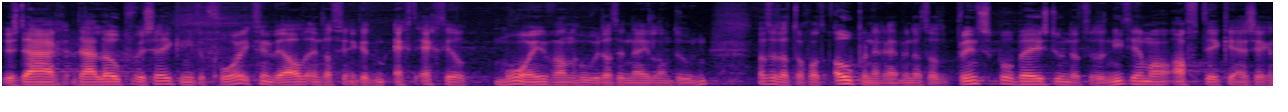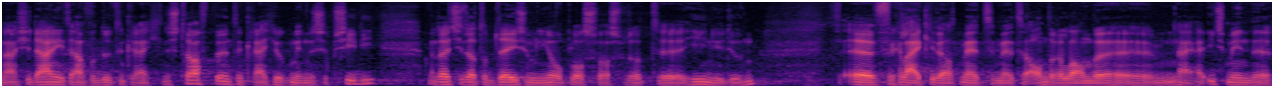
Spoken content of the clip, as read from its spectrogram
dus daar, daar lopen we zeker niet op voor. Ik vind wel, en dat vind ik het echt, echt heel mooi van hoe we dat in Nederland doen, dat we dat toch wat opener hebben. Dat we het principle-based doen, dat we het niet helemaal aftikken en zeggen, nou, als je daar niet aan voldoet, dan krijg je een strafpunt, dan krijg je ook minder subsidie. Maar dat je dat op deze manier oplost zoals we dat uh, hier nu doen. Uh, vergelijk je dat met, met andere landen, uh, nou ja, iets minder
